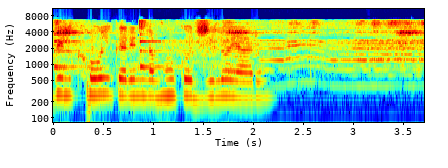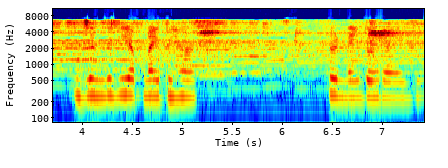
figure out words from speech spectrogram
दिल खोल कर इन लम्हों को जी लो यारो। ज़िंदगी अपना इतिहास फिर नहीं दोहराएगी।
